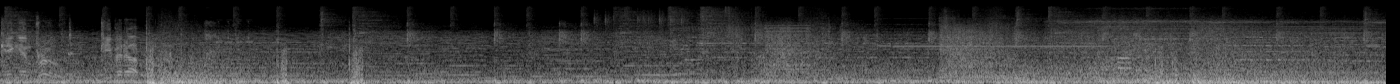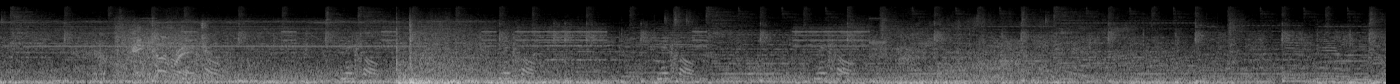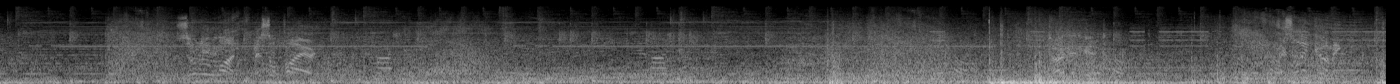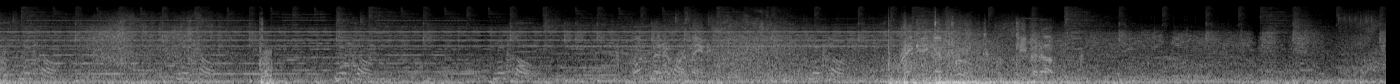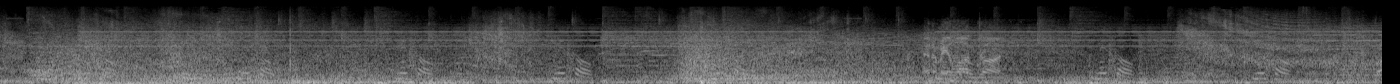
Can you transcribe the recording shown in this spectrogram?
improved. Keep it up. Gun range. Nickel. Nickel. Nickel. Missile fired.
